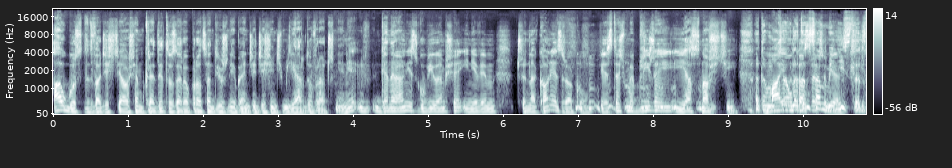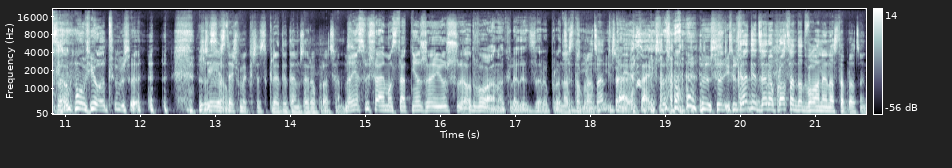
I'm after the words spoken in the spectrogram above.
August 28, kredytu 0% już nie będzie, 10 miliardów rocznie. Nie? Generalnie zgubiłem się i nie wiem, czy na koniec roku jesteśmy bliżej jasności. A to był Mają ciągle ten sam minister, co mówił o tym, że, że Gdzie są. jesteśmy z kredytem 0%? No ja słyszałem ostatnio, że już odwołano kredyt 0%. Na 100% I, czy tak, nie? tak, że, że już, Kredyt 0% odwołany na 100%.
